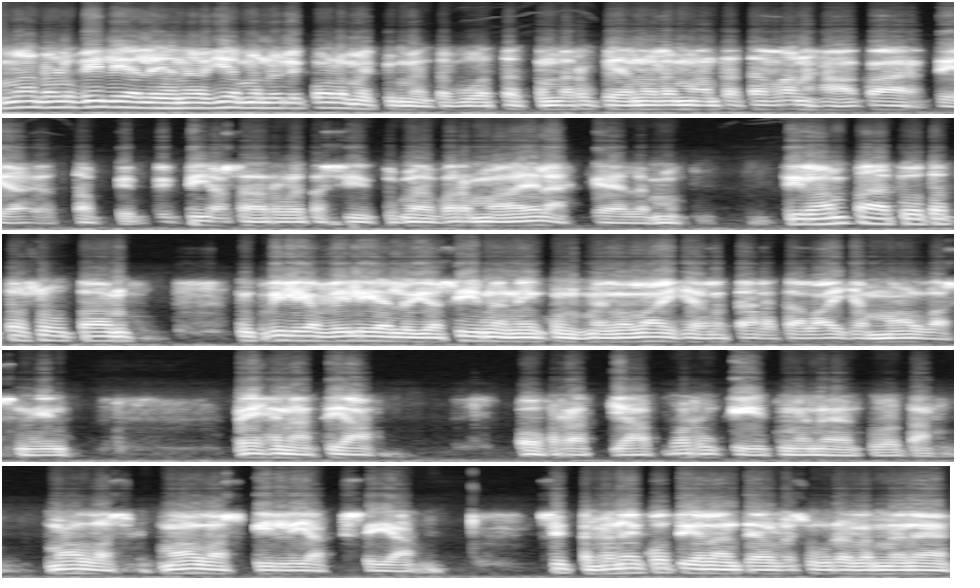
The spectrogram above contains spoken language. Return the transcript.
Mä oon ollut viljelijänä jo hieman yli 30 vuotta, että mä rupean olemaan tätä vanhaa kaartia, jotta pian saa ruveta siirtymään varmaan eläkkeelle, mutta tilan päätuotantosuutta on niin viljan viljely ja siinä niin kuin meillä on Laihialla täällä tämä Laihian mallas, niin vehnät ja ohrat ja rukiit menee tuota mallas, mallasviljaksi ja sitten menee kotieläinteollisuudelle menee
